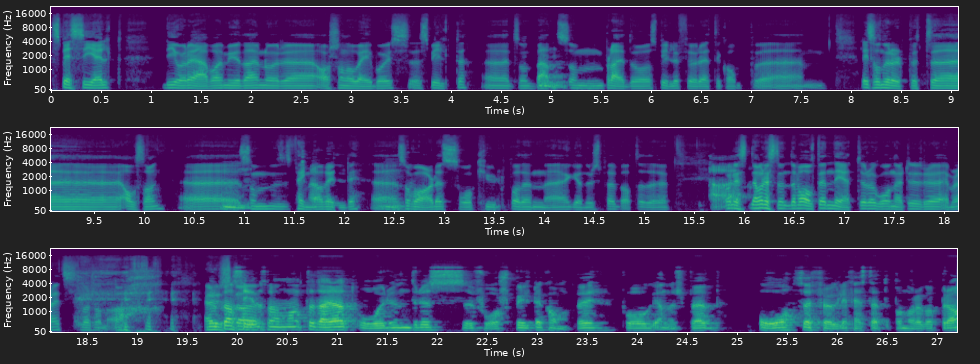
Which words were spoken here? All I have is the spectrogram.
spesielt de åra jeg var mye der, når eh, Arsenal Away Boys eh, spilte. eh, et sånt band Mm. som pleide å spille før og etter kamp. litt sånn rølpete allsang Mm. som fenga veldig. Eh, Mm. Så var det så kult på den Gunners pub at det, det, var nesten, det, var nesten, det var alltid en nedtur å gå ned til Emirates. Det var sånn, åh, Du kan si det sånn at det der er et århundres vorspielte kamper på Gunners pub. Og selvfølgelig fest etterpå når det har gått bra.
